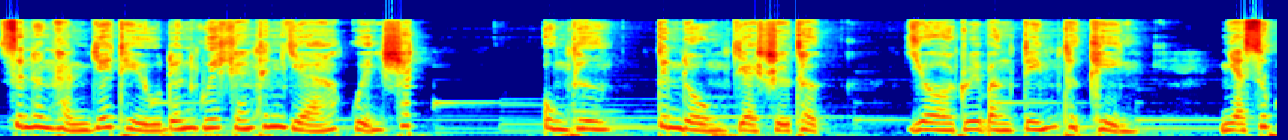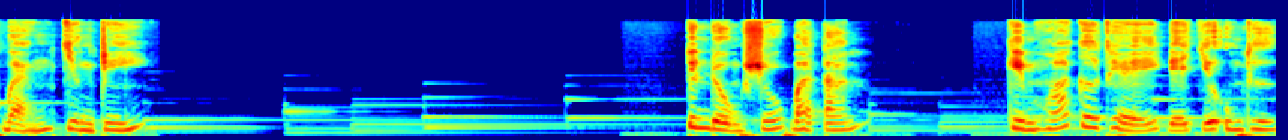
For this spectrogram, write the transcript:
xin hân hạnh giới thiệu đến quý khán thính giả quyển sách Ung thư, tin đồn và sự thật do Ruy Băng Tím thực hiện, nhà xuất bản Dân Trí. Tin đồn số 38 Kiềm hóa cơ thể để chữa ung thư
